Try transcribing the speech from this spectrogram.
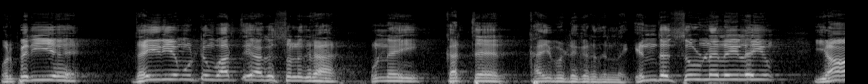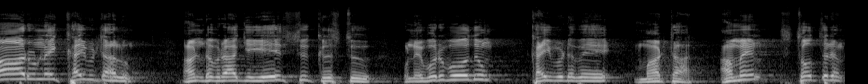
ஒரு பெரிய தைரியமூட்டும் வார்த்தையாக சொல்லுகிறார். உன்னை கர்த்தர் கைவிடுகிறதில்லை. எந்த சூழ்நிலையிலையும் யார் உன்னை கைவிட்டாலும் ஆண்டவராகிய இயேசு கிறிஸ்து உன்னை ஒருபோதும் கைவிடவே மாட்டார். அமேன் ஸ்தோத்திரம்.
